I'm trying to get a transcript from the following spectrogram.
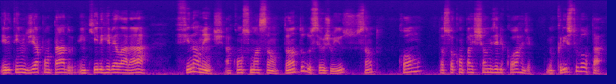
Ele tem um dia apontado em que ele revelará finalmente a consumação tanto do seu juízo santo como da sua compaixão e misericórdia no Cristo voltar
